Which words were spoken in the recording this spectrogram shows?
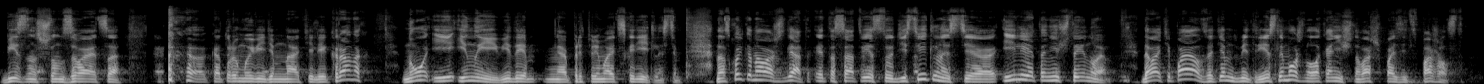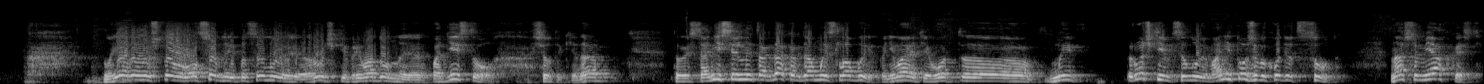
бизнес, что называется, который мы видим на телеэкранах, но и иные виды предпринимательской деятельности. Насколько, на ваш взгляд, это соответствует действительности э, или это нечто иное? Давайте, Павел, затем Дмитрий. Если можно, лаконично, ваша позиция, пожалуйста. Ну, я думаю, что волшебный поцелуй ручки Примадонны подействовал все-таки, да. То есть они сильны тогда, когда мы слабы, понимаете? Вот э, мы ручки им целуем, они тут же выходят в суд. Наша мягкость,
